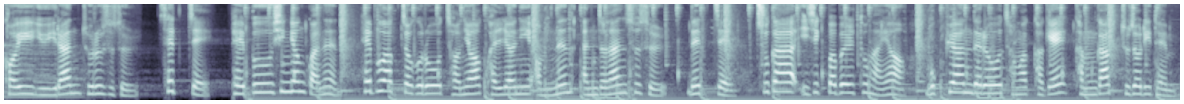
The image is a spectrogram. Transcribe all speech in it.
거의 유일한 조루 수술. 셋째, 배부 신경과는 해부학적으로 전혀 관련이 없는 안전한 수술. 넷째, 추가 이식법을 통하여 목표한 대로 정확하게 감각 조절이 됨.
